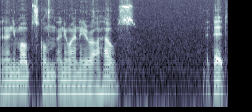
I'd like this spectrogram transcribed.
And any mobs come anywhere near our house, they're dead.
